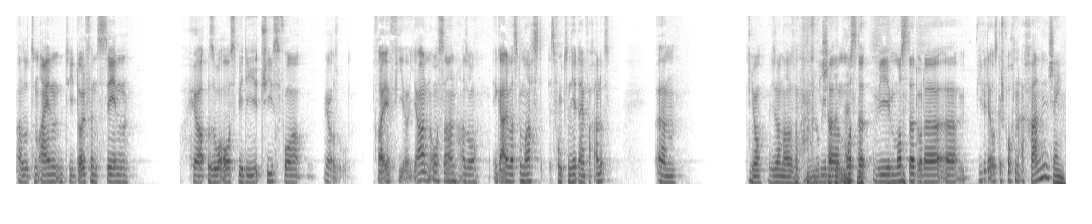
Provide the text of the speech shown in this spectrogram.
Also zum einen, die Dolphins sehen ja so aus, wie die Chiefs vor ja so drei, vier Jahren aussahen. Also egal was du machst, es funktioniert einfach alles. Ähm, ja, ich sag mal so, wie, Mostert, ne? wie Mostert oder äh, wie wird er ausgesprochen? Achane? Shane.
